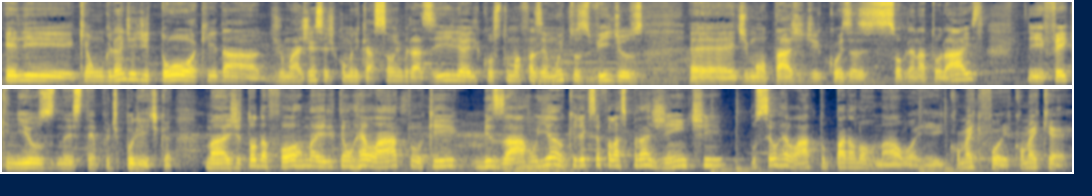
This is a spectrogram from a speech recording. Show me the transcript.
ele que é um grande editor aqui da, de uma agência de comunicação em Brasília. Ele costuma fazer muitos vídeos eh, de montagem de coisas sobrenaturais e fake news nesse tempo de política. Mas de toda forma, ele tem um relato aqui bizarro. Ian, eu queria que você falasse pra gente o seu relato paranormal aí. Como é que foi? Como é que é?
